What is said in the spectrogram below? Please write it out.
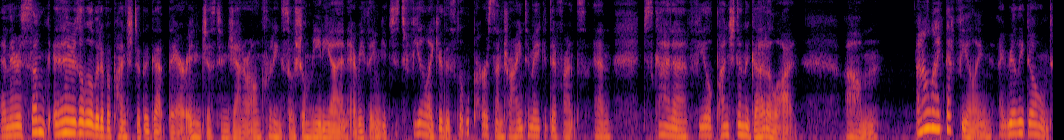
and there's some there's a little bit of a punch to the gut there and just in general including social media and everything. You just feel like you're this little person trying to make a difference and just kind of feel punched in the gut a lot. Um, i don't like that feeling. I really don't.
